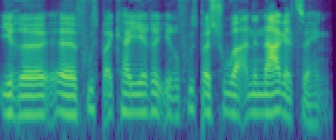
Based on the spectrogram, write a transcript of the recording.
ihre äh, Fußballkarriere, ihre Fußballschuhe an den Nagel zu hängen.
